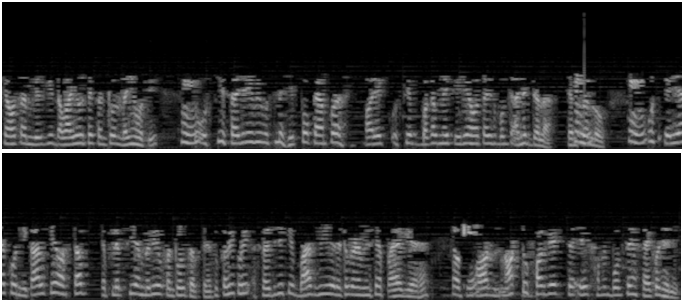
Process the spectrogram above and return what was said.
क्या होता है मिर्गी दवाइयों से कंट्रोल नहीं होती। तो हम्म, उसकी सर्जरी भी उसमें हिप्पोकैम्पस और एक उसके बगल में एक एरिया होता है जिसे बोलते हैं अनिक डला टेम्परल हम्म। लोग हम्म, उस एरिया को निकाल के और तब एपिलेप्सी या मिर्गी को कंट्रोल करते हैं। तो कभी कोई सर्जरी के बाद भी ये रेट्रोग्रामिसिया पाया गया है। और नॉट टू फॉरगेट एक हमें बोलते हैं साइकोजेनिक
